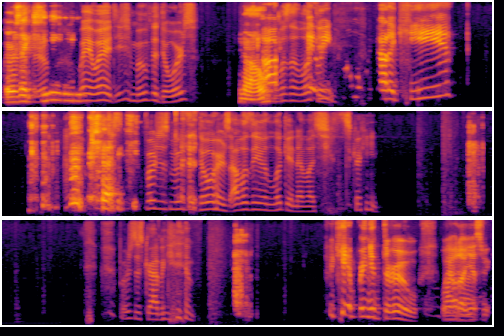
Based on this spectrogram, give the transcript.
Wait, There's a key. Wait, wait, did you just move the doors? No. Ah, I wasn't Hey, we, looking. we got a key. Bro just, bro just moved the doors. I wasn't even looking at my sh- screen. Bro's just grabbing him. We can't bring it through. Wait, Why hold on. Yes, we can.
